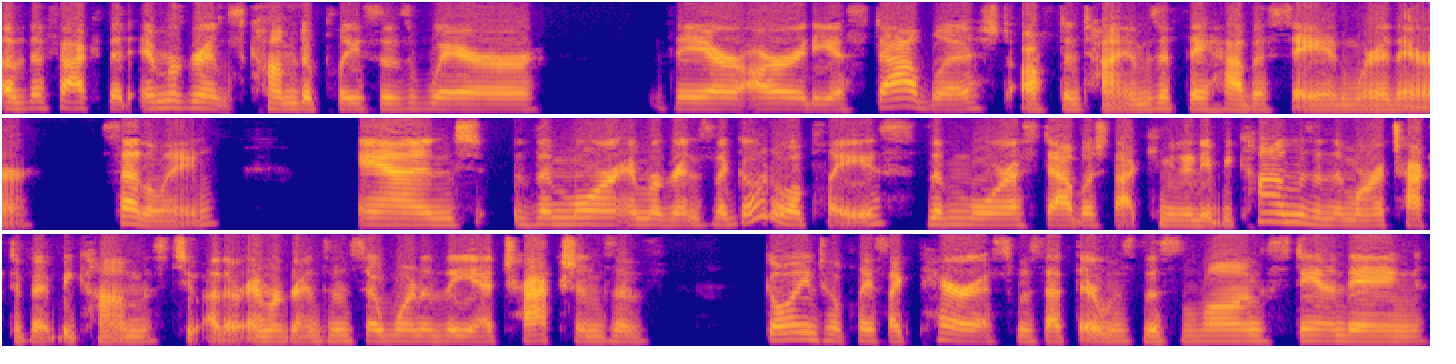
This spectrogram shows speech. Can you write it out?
of the fact that immigrants come to places where they're already established, oftentimes, if they have a say in where they're settling. And the more immigrants that go to a place, the more established that community becomes and the more attractive it becomes to other immigrants. And so, one of the attractions of going to a place like Paris was that there was this long standing,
